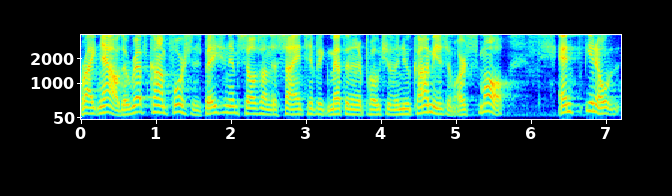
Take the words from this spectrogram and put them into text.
right now, the RevCom forces, basing themselves on the scientific method and approach of the new communism, are small. And, you know,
